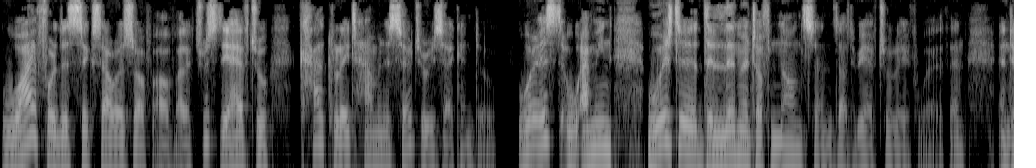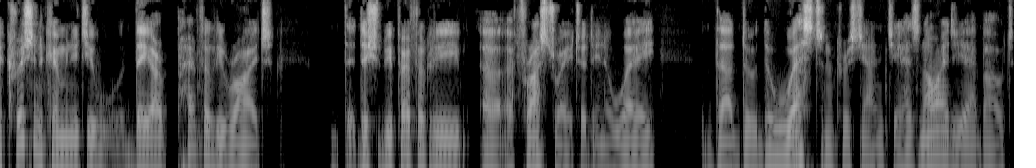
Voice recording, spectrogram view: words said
Why, for the six hours of, of electricity, I have to calculate how many surgeries I can do? Where is, I mean, where's the, the limit of nonsense that we have to live with? And and the Christian community, they are perfectly right. They they should be perfectly uh, frustrated in a way that the, the Western Christianity has no idea about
